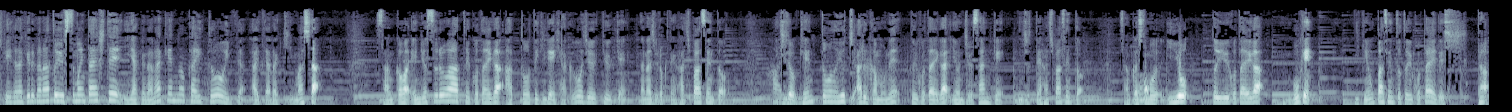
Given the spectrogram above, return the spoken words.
来ていただけるかなという質問に対して207件の回答をいたいただきました。参加は遠慮するわという答えが圧倒的で159件、76.8%。はい一度検討の余地あるかもねという答えが43件、20.8%。参加してもいいよという答えが5件、2.4%という答えでした。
